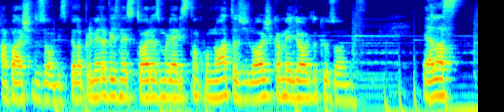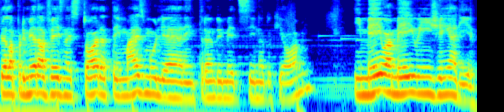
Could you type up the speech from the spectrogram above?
abaixo dos homens. Pela primeira vez na história, as mulheres estão com notas de lógica melhor do que os homens. Elas, pela primeira vez na história, tem mais mulher entrando em medicina do que homem e meio a meio em engenharia.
